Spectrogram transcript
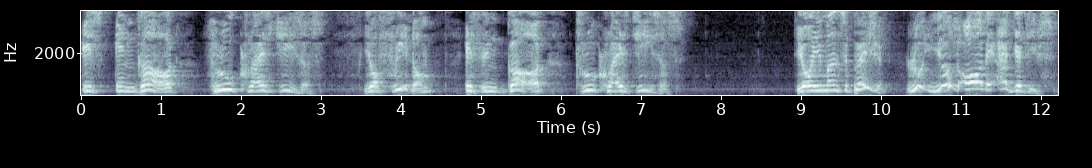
is in God through Christ Jesus. Your freedom is in God through Christ Jesus. Your emancipation. Use all the adjectives.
